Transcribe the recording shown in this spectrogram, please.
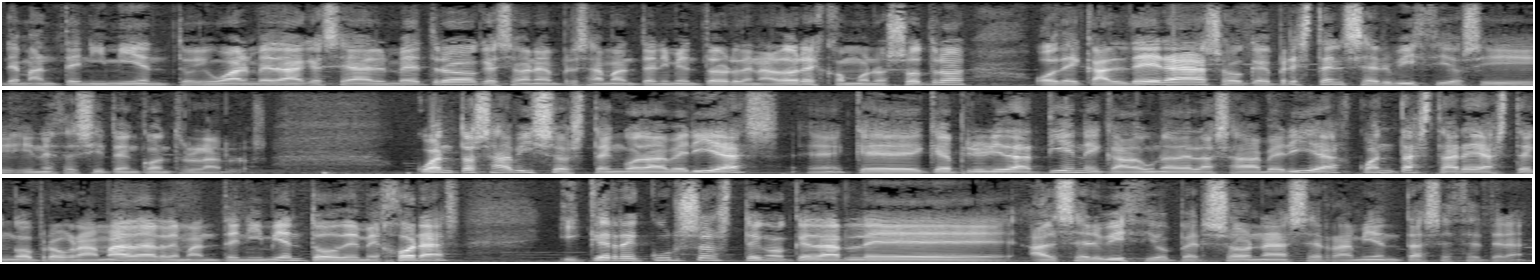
de mantenimiento. Igual me da que sea el metro, que sea una empresa de mantenimiento de ordenadores como nosotros, o de calderas, o que presten servicios y, necesiten controlarlos. ¿Cuántos avisos tengo de averías? ¿Eh? ¿Qué, ¿Qué, prioridad tiene cada una de las averías? ¿Cuántas tareas tengo programadas de mantenimiento o de mejoras? Y qué recursos tengo que darle al servicio, personas, herramientas, etcétera.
